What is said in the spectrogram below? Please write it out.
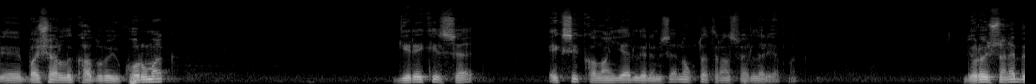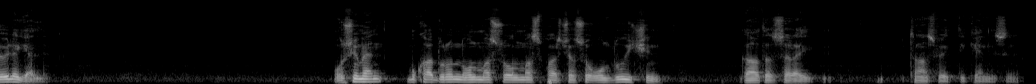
e, başarılı kadroyu korumak, gerekirse eksik kalan yerlerimize nokta transferler yapmak. Leroy böyle geldi. Osimhen bu kadronun olmazsa olmaz parçası olduğu için Galatasaray transfer etti kendisini.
